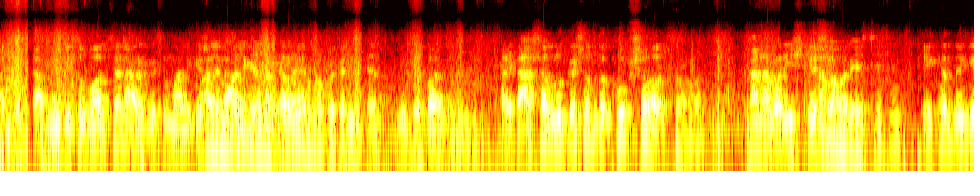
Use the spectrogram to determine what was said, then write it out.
আচ্ছা আচ্ছা, আপনি কিছু বলছেন আর কিছু মালিকের সাথে মালিকের সাথে আলোচনা করে নিতে। নিতে পারবেন আর এটা আসার লোকেশন তো খুব সহজ। সহজ। খানাবাড়ি স্টেশন আমার স্টেশন এখান থেকে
